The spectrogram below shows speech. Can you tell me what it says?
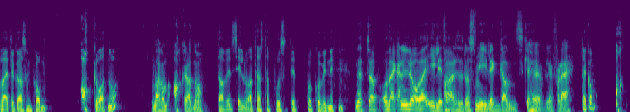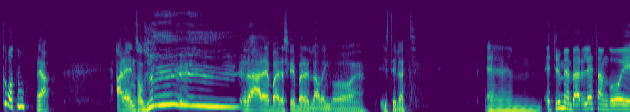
Vet du hva som kom akkurat nå? Hva kom akkurat nå? David Silva testa positivt på covid-19. Nettopp. Og jeg kan love deg, Ili Tare sitter og smiler ganske høvelig for det. Det kom akkurat nå. Ja. Er det en sånn Eller er det bare, skal vi bare la den gå eh, i stillhet? Ehm, jeg tror vi bare lar han gå i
